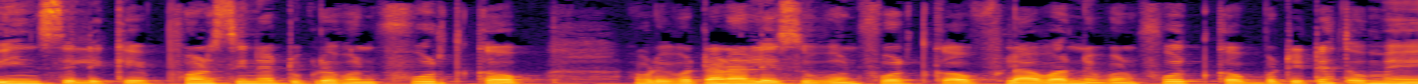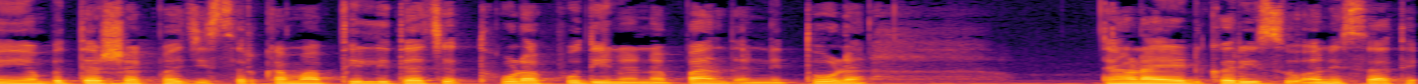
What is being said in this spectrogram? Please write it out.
બીન્સ એટલે કે ફણસીના ટુકડા વન ફોર્થ કપ આપણે વટાણા લઈશું વન ફોર્થ કપ ફ્લાવર ને વન ફોર્થ કપ બટેટા. તો મેં અહીંયા બધા શાકભાજી સરખા માપથી લીધા છે. થોડા પુદીનાના પાન અને થોડા ધાણા એડ કરીશું અને સાથે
